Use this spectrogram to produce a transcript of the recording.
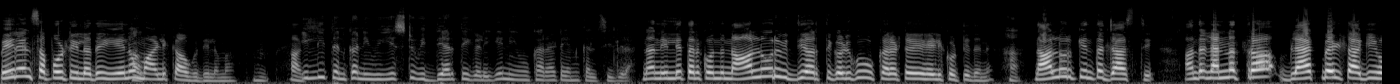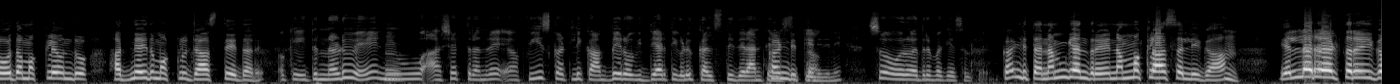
ಪೇರೆಂಟ್ಸ್ ಸಪೋರ್ಟ್ ಇಲ್ಲದೆ ಏನೂ ಮಾಡ್ಲಿಕ್ಕೆ ಆಗೋದಿಲ್ಲ ಮ್ಯಾಮ್. ಇಲ್ಲಿ ತನಕ ನೀವು ಎಷ್ಟು ವಿದ್ಯಾರ್ಥಿಗಳಿಗೆ ನೀವು ಕರಾಟೆಯನ್ನು ಕಲಿಸಿದ್ದೀರಾ ನಾನು ಇಲ್ಲಿ ತನಕ ಒಂದು ನಾಲ್ನೂರು ವಿದ್ಯಾರ್ಥಿಗಳಿಗೂ ಕರಾಟೆ ಹೇಳಿಕೊಟ್ಟಿದ್ದೇನೆ. ನಾಲ್ನೂರಕ್ಕಿಂತ ಜಾಸ್ತಿ ಅಂದ್ರೆ ನನ್ನ ಹತ್ರ ಬ್ಲ್ಯಾಕ್ ಬೆಲ್ಟ್ ಆಗಿ ಹೋದ ಮಕ್ಕಳೇ ಒಂದು ಹದಿನೈದು ಮಕ್ಕಳು ಜಾಸ್ತಿ ಇದ್ದಾರೆ ಓಕೆ ಇದ್ರ ನಡುವೆ ನೀವು ಅಶಕ್ತರು ಅಂದ್ರೆ ಫೀಸ್ ಕಟ್ಲಿಕ್ಕೆ ಆಗದೆ ಇರೋ ವಿದ್ಯಾರ್ಥಿಗಳು ಕಲಿಸ್ತಿದ್ದೀರಾ ಅಂತ ಖಂಡಿತ. ಕೇಳಿದೀನಿ ಸೊ ಅವರು ಅದ್ರ ಬಗ್ಗೆ ಸ್ವಲ್ಪ. ಖಂಡಿತ ನಮ್ಗೆ ಅಂದ್ರೆ ನಮ್ಮ ಕ್ಲಾಸಲ್ಲಿ ಈಗ ಹ್ಮ್. ಎಲ್ಲರೂ ಹೇಳ್ತಾರೆ ಈಗ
